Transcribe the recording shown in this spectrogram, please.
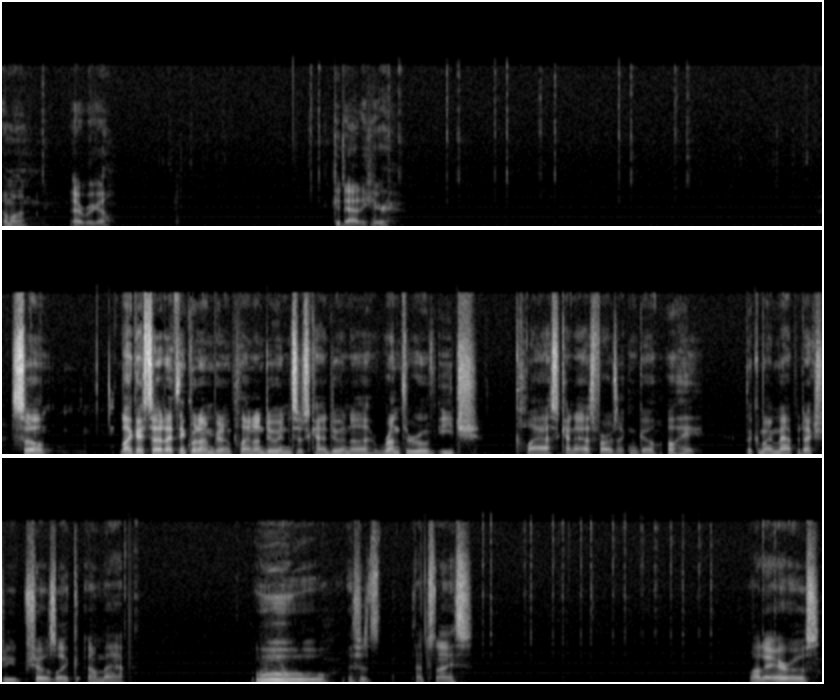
Come on. There we go. Get out of here. So, like I said, I think what I'm going to plan on doing is just kind of doing a run through of each class, kind of as far as I can go. Oh, hey, look at my map. It actually shows like a map. Ooh, this is that's nice. A lot of arrows.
